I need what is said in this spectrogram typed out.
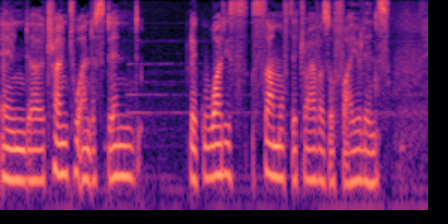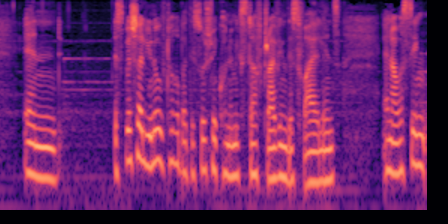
and uh, trying to understand like what is some of the drivers of violence? And especially you know we've talked about the socioeconomic stuff driving this violence. And i was saying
